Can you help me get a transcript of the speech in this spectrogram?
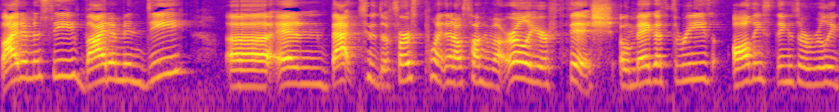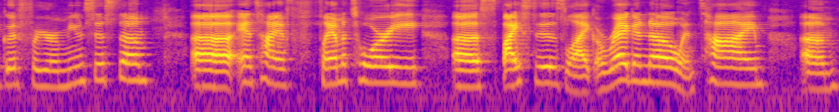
Vitamin C, vitamin D, uh, and back to the first point that I was talking about earlier fish, omega 3s, all these things are really good for your immune system. Uh, anti inflammatory uh, spices like oregano and thyme, um,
